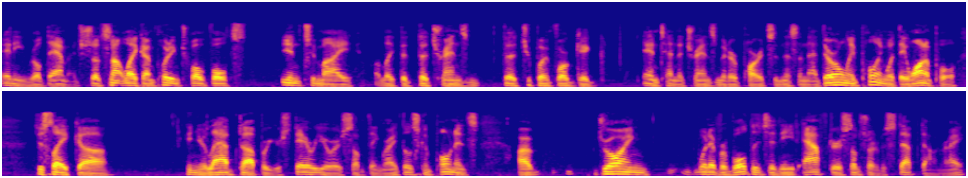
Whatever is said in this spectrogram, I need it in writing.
any real damage. So it's not like I'm putting 12 volts into my like the the trans the 2.4 gig antenna transmitter parts and this and that. They're only pulling what they want to pull, just like uh, in your laptop or your stereo or something, right? Those components are drawing whatever voltage they need after some sort of a step down, right?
